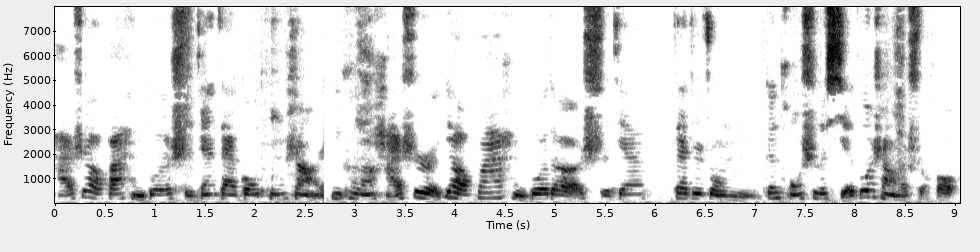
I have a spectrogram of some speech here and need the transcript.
还是要花很多的时间在沟通上，你可能还是要花很多的时间在这种跟同事的协作上的时候，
